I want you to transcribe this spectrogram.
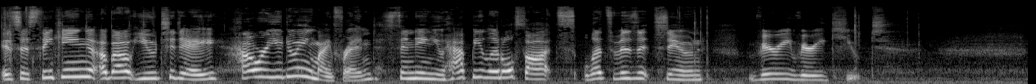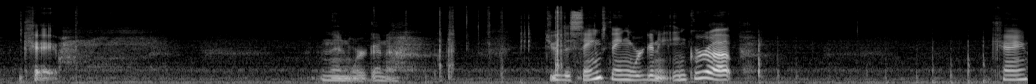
It says, thinking about you today. How are you doing, my friend? Sending you happy little thoughts. Let's visit soon. Very, very cute. Okay. And then we're going to do the same thing. We're going to ink her up. Okay.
